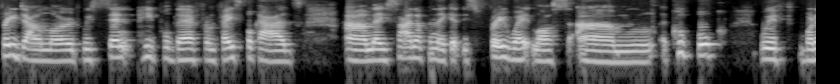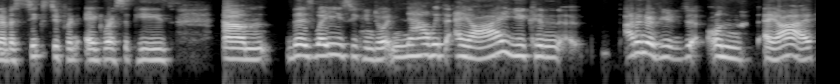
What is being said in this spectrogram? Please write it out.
free download. We sent people there from Facebook ads. Um, they sign up and they get this free weight loss um, cookbook with whatever six different egg recipes. Um, there's ways you can do it now with AI. You can, I don't know if you on AI,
